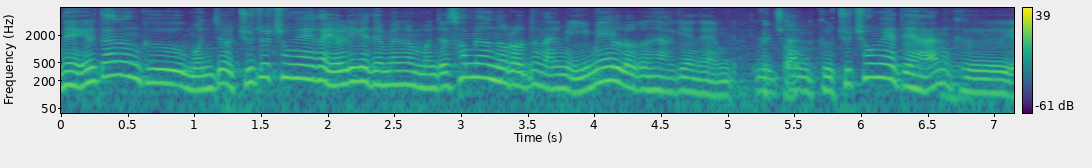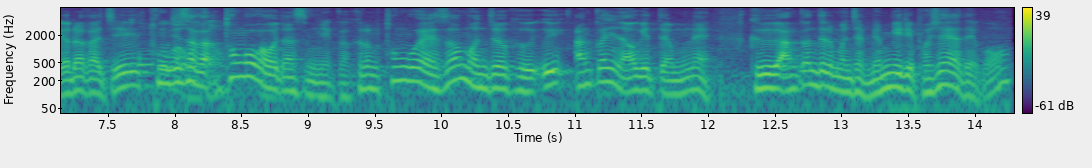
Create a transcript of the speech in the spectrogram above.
네, 일단은 그 먼저 주주총회가 열리게 되면은 먼저 서면으로든 아니면 이메일로든 하게 되면 일단 그 주총회에 대한 그 여러 가지 통지서가 오죠. 통고가 오지 않습니까? 그럼 통고에서 먼저 그 의- 안건이 나오기 때문에 그 안건들을 먼저 면밀히 보셔야 되고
